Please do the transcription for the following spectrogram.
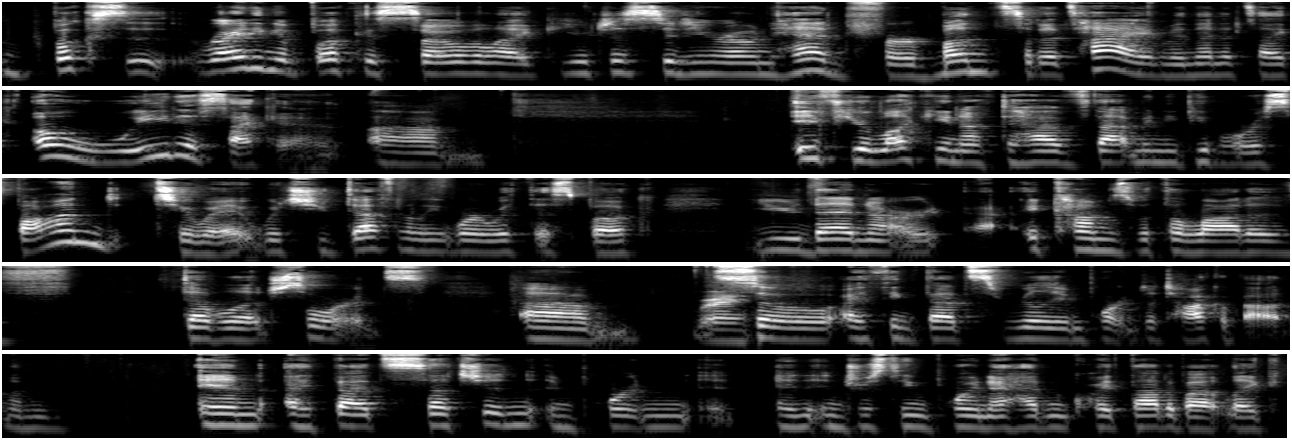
Books, writing a book is so like you're just in your own head for months at a time. And then it's like, oh, wait a second. Um, if you're lucky enough to have that many people respond to it, which you definitely were with this book, you then are, it comes with a lot of double edged swords. Um, right. So I think that's really important to talk about. And, and I, that's such an important and interesting point I hadn't quite thought about. Like,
